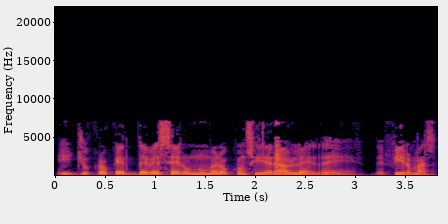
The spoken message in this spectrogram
Y yo creo que debe ser un número considerable de, de firmas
